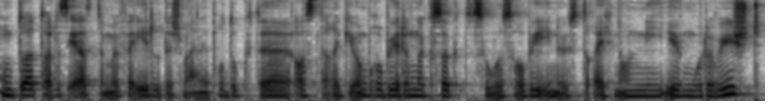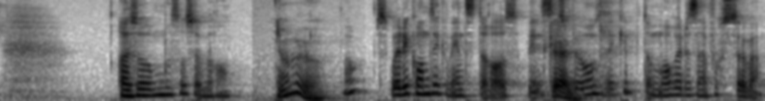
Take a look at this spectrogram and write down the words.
Und dort hat er das erste Mal veredelte Schweineprodukte aus der Region probiert und hat gesagt, sowas habe ich in Österreich noch nie irgendwo erwischt. Also muss er selber ran. Ja, ja. ja das war die Konsequenz daraus. Wenn es das bei uns nicht gibt, dann mache ich das einfach selber.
